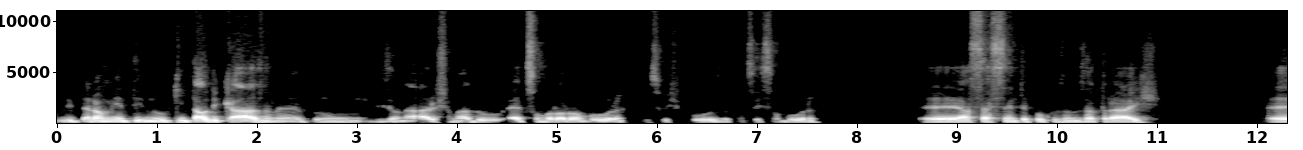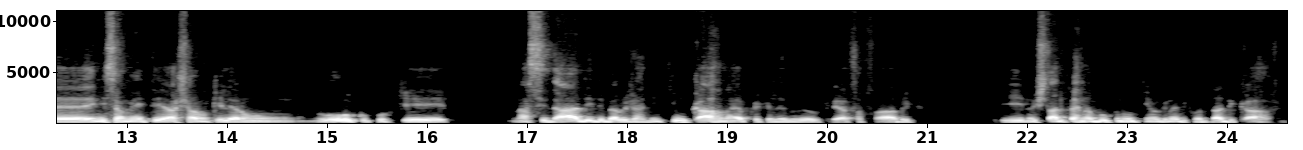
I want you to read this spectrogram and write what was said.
literalmente no quintal de casa, né, por um visionário chamado Edson Mororó Moura e sua esposa, Conceição Moura, é, há 60 e poucos anos atrás. É, inicialmente achavam que ele era um louco, porque na cidade de Belo Jardim tinha um carro na época que ele resolveu criar essa fábrica. E no estado de Pernambuco não tinha uma grande quantidade de carros. Né?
